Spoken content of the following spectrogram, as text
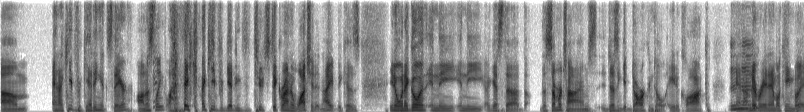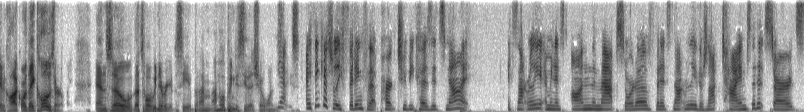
Um, and I keep forgetting it's there. Honestly, like I keep forgetting to, to stick around and watch it at night because, you know, when I go in, in the in the I guess the, the the summer times, it doesn't get dark until eight o'clock, and I'm Mhm. never in Animal Kingdom at eight o'clock, or they close early, and so that's why we never get to see it. But I'm I'm hoping to see that show one of these Yeah. days. I think it's really fitting for that park too because it's not it's not really I mean it's on the map sort of, but it's not really there's not times that it starts.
